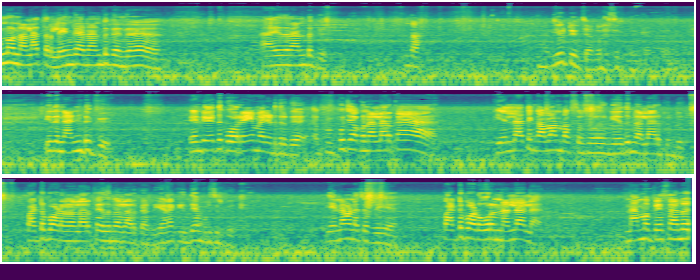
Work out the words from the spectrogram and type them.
இன்னும் நல்லா தரல எங்கே? நண்டுக்குங்க. இது நண்டுக்கு. இந்தா. யூடியூப் சேனல் வச்சுருக்கேங்க இது நண்டுக்கு. ரெண்டு பேத்துக்கு ஒரே மாதிரி எடுத்துருக்கு. இப்போ பூஜாவுக்கு நல்லா இருக்கா? எல்லாத்தையும் கமெண்ட் பாக்ஸில் சொல்லுங்க எது நல்லா இருக்குது பட்டு பாடம் நல்லா இருக்கா இது நல்லா இருக்காது எனக்கு இதே பிடிச்சிருக்கு. என்ன வேணா சொல்கிறீங்க பட்டு பாடம் ஊரம் நல்லா இல்லை. நம்ம பேசாண்டு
